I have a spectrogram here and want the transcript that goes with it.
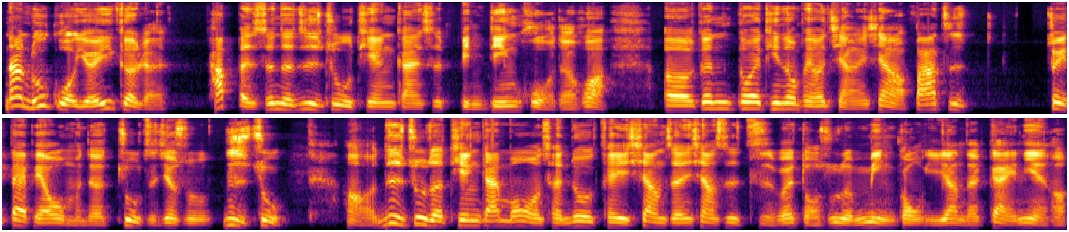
那如果有一个人，他本身的日柱天干是丙丁火的话，呃，跟各位听众朋友讲一下，八字最代表我们的柱子就是日柱。哦，日柱的天干某种程度可以象征像是紫微斗数的命宫一样的概念哈。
